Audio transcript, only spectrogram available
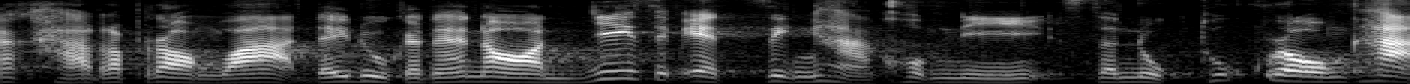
นะคะ รับรองว่าได้ดูกันแน่นอน 21 สิงหาคมนี้สนุกทุกโรงค่ะ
